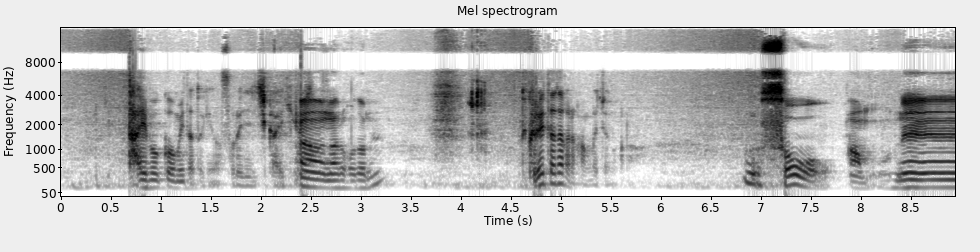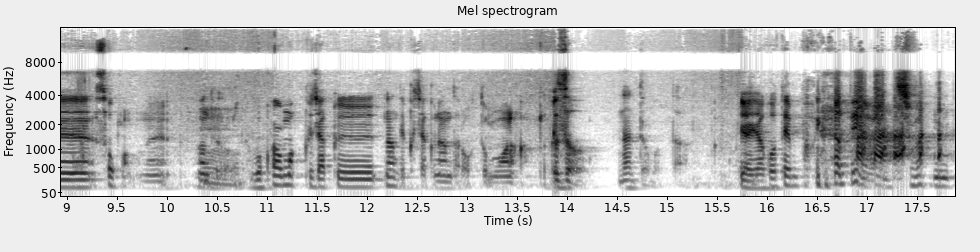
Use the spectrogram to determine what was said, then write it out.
大木を見た時のそれに近い気がああ、しなるほどね。てクレーターだから考えちゃうのかなそうかもね。そうかもね。なんでだろう。うん僕はあんまクジャク、なんでクジャクなんだろうって思わなかった。嘘なんて思った？いや、ヤゴテンポになっていうのが一番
